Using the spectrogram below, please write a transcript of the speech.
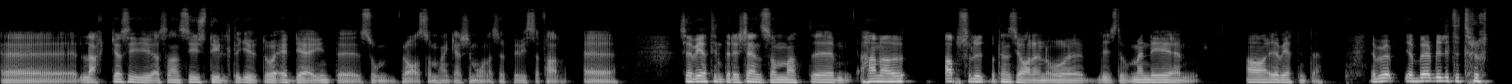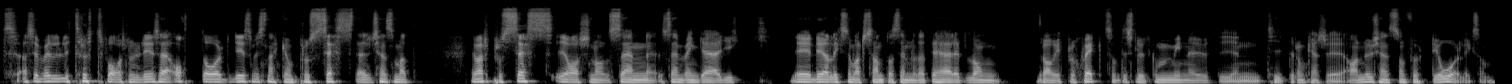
Eh, Lacka ser ju, alltså han ser ju styltig ut och Eddie är ju inte så bra som han kanske målas upp i vissa fall. Eh, så jag vet inte, det känns som att eh, han har absolut potentialen att eh, bli stor, men det är, ja, jag vet inte. Jag börjar, jag börjar bli lite trött, alltså jag börjar bli trött på Arsenal. Det är så här åtta år, det är som vi snackar om process där. Det känns som att det har varit process i Arsenal sen, sen Wenger gick. Det, det har liksom varit samtalsämnet att det här är ett långdraget projekt som till slut kommer minna ut i en titel om kanske, ja nu känns det som 40 år liksom.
